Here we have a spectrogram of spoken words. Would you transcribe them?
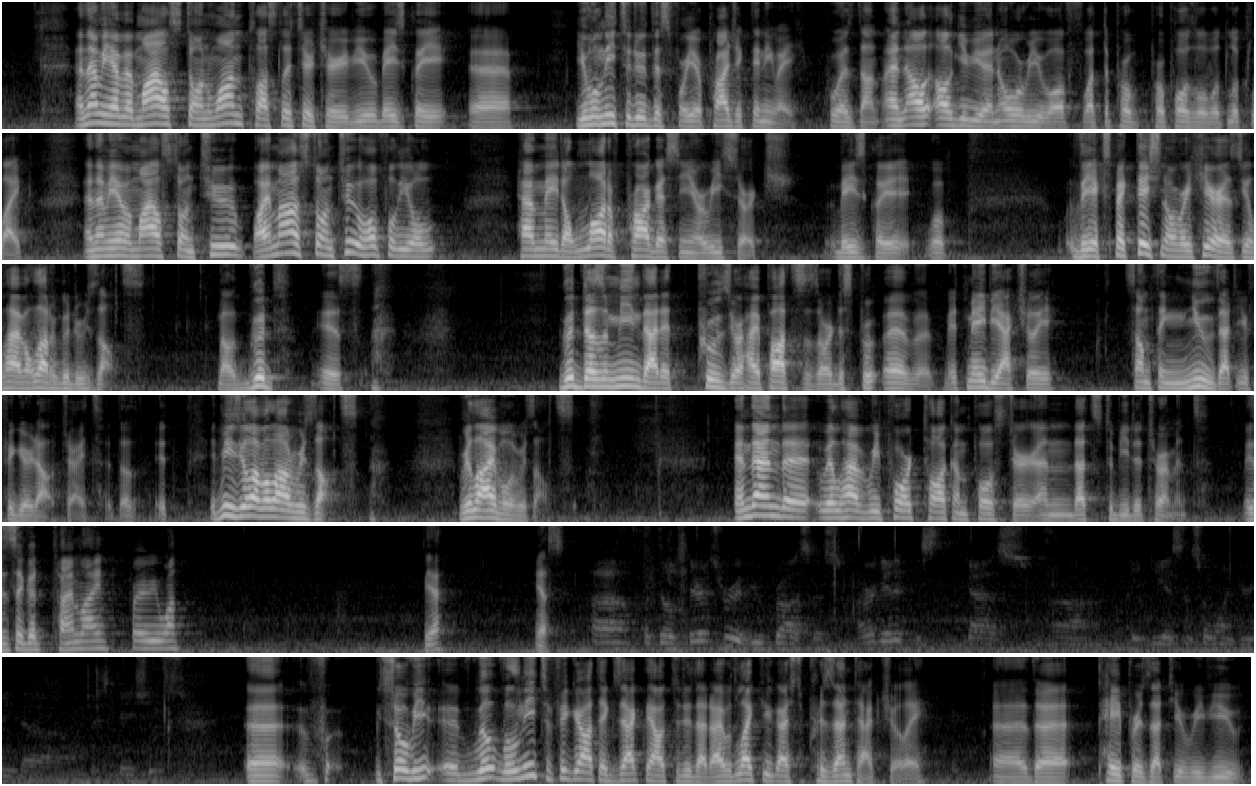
And then we have a milestone one plus literature review. Basically, uh, you will need to do this for your project anyway, who has done. And I'll, I'll give you an overview of what the pro proposal would look like. And then we have a milestone two. By milestone two, hopefully you'll have made a lot of progress in your research. Basically, well, the expectation over here is you'll have a lot of good results. Well, good is good doesn't mean that it proves your hypothesis or uh, it may be actually something new that you figured out, right? It, does, it, it means you'll have a lot of results, reliable results. And then the, we'll have report, talk, and poster, and that's to be determined. Is this a good timeline for everyone? Yeah? Yes? Uh, for the literature review process, are going to discuss uh, ideas and so on during the presentations? Uh, so we, uh, we'll, we'll need to figure out exactly how to do that. I would like you guys to present, actually, uh, the papers that you reviewed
